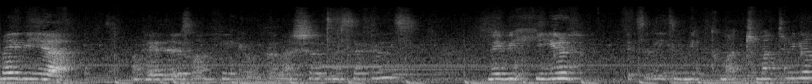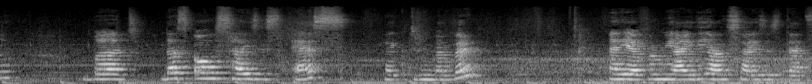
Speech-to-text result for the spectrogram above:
maybe yeah okay there is one thing I'm gonna show in a second. Maybe here it's a little bit too much material but that's all sizes S like to remember? And yeah for me ideal sizes that's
